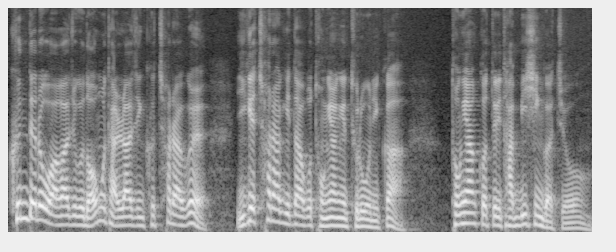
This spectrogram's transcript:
근대로 와가지고 너무 달라진 그 철학을 이게 철학이다 하고 동양에 들어오니까 동양 것들이 다 미신 같죠.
